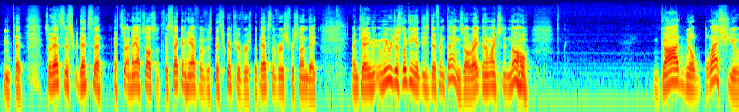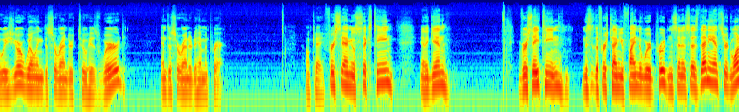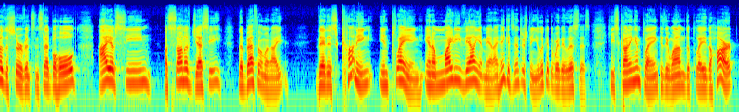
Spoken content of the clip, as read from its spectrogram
Okay, so that's the that's the that's and that's also it's the second half of the scripture verse, but that's the verse for Sunday. Okay, and we were just looking at these different things, all right? Then I want you to know God will bless you as you're willing to surrender to His Word and to surrender to Him in prayer. Okay, 1 Samuel 16, and again, verse 18. This is the first time you find the word prudence, and it says, Then he answered one of the servants and said, Behold, I have seen a son of Jesse the Bethlehemite that is cunning in playing and a mighty valiant man. I think it's interesting. You look at the way they list this. He's cunning in playing because they want him to play the harp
